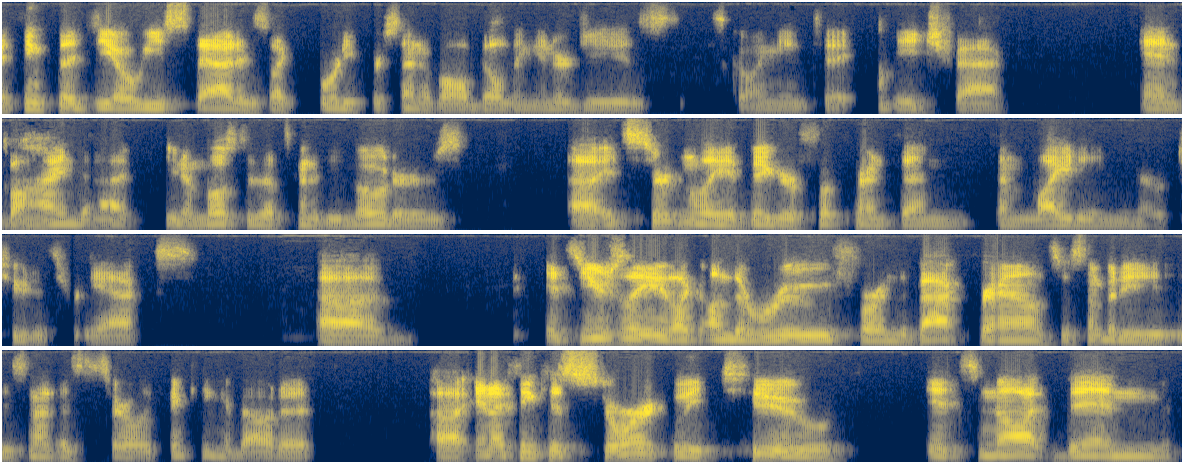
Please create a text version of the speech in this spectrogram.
I think the DOE stat is like forty percent of all building energy is, is going into HVAC, and behind that, you know, most of that's going to be motors uh, it's certainly a bigger footprint than than lighting, you know, two to three x. Uh, it's usually like on the roof or in the background, so somebody is not necessarily thinking about it. Uh, and I think historically too, it's not been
